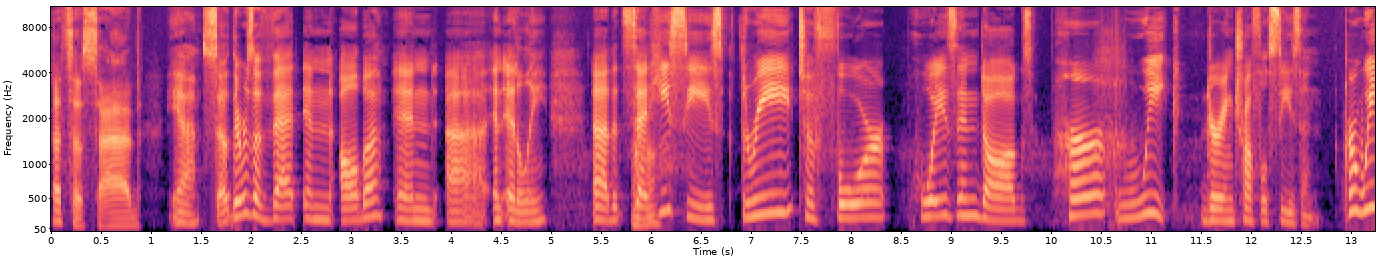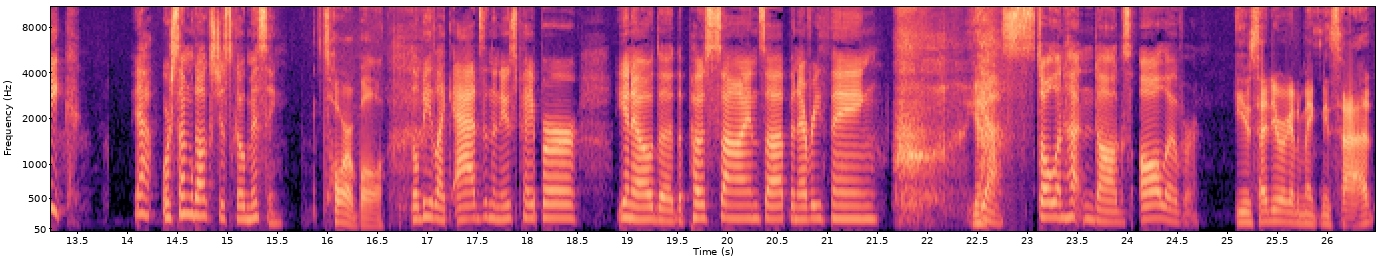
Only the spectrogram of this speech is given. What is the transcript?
That's so sad. Yeah. So there was a vet in Alba in uh, in Italy uh, that said he sees three to four poison dogs per week during truffle season. Per week. Yeah. Or some dogs just go missing. It's horrible. There'll be like ads in the newspaper, you know, the the post signs up and everything. Yeah. Yeah. Stolen hunting dogs all over. You said you were going to make me sad,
